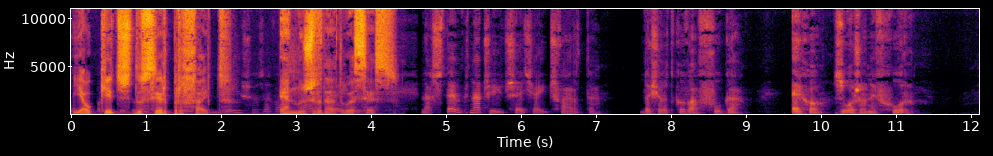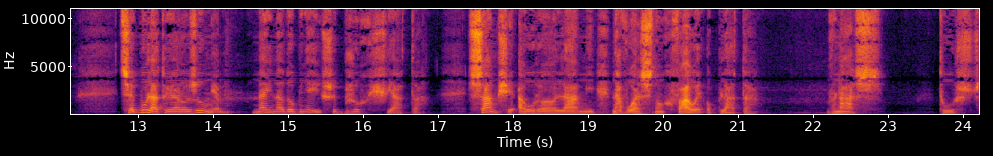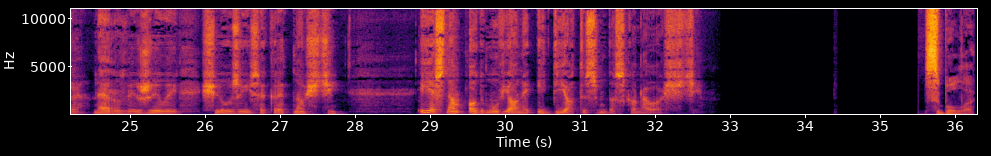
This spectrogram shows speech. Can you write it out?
e ao kits do ser perfeito, é-nos vedado o acesso. Następna, czyli trzecia i czwarta, dośrodkowa fuga, echo złożone w chór. Cebula to ja rozumiem, najnadobniejszy brzuch świata. Sam się aureolami na własną chwałę oplata. W nas tłuszcze, nerwy, żyły, śluzy i sekretności i jest nam odmówiony idiotyzm doskonałości. Cebola,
